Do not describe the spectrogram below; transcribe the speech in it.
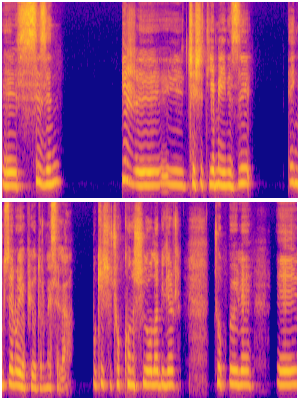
Ee, sizin bir e, çeşit yemeğinizi en güzel o yapıyordur mesela. Bu kişi çok konuşuyor olabilir. Çok böyle e,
